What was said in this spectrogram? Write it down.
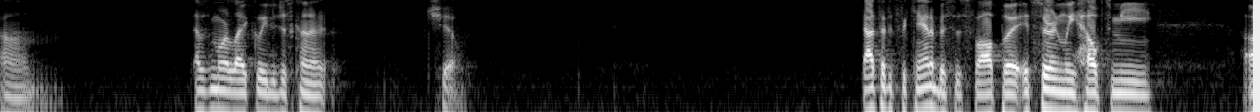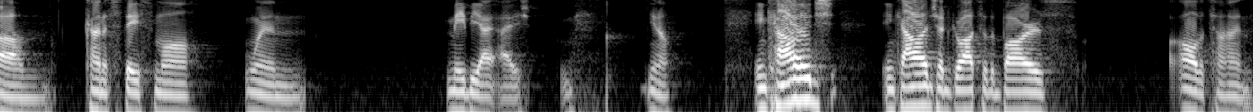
Um, I was more likely to just kind of chill. Not that it's the cannabis's fault, but it certainly helped me um, kind of stay small when maybe I, I, you know, in college, in college, I'd go out to the bars all the time,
